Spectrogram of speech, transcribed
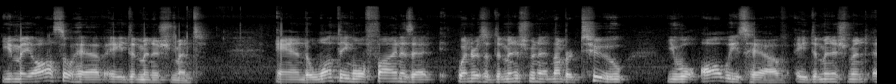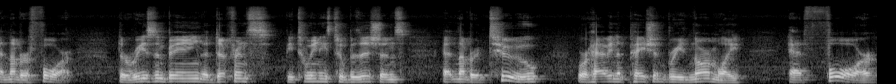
you may also have a diminishment. And the one thing we'll find is that when there's a diminishment at number two, you will always have a diminishment at number four. The reason being the difference between these two positions at number two, we're having the patient breathe normally. At four,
